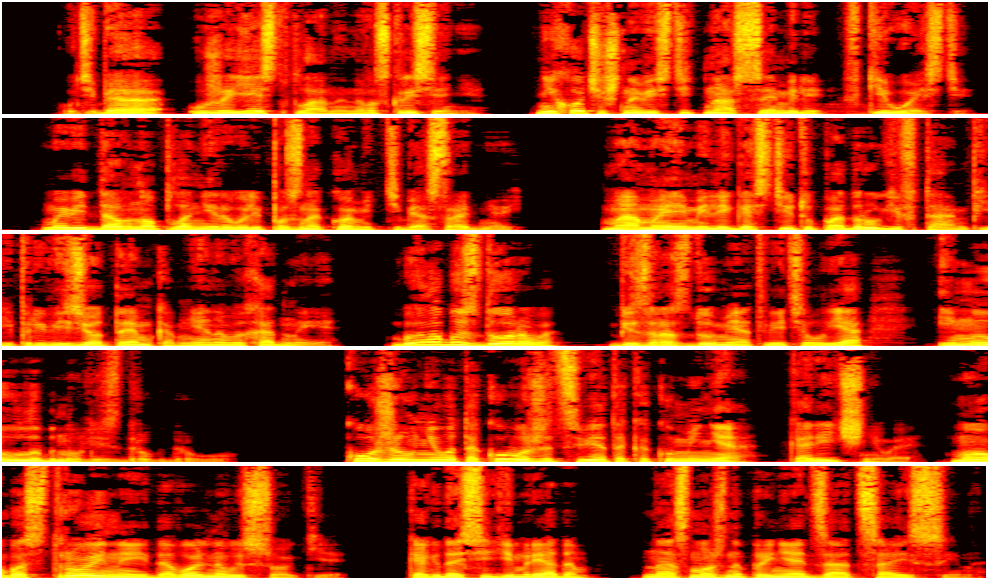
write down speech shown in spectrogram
— У тебя уже есть планы на воскресенье? Не хочешь навестить нас с Эмили в Ки-Уэсте? Мы ведь давно планировали познакомить тебя с родней. Мама Эмили гостит у подруги в Тампе и привезет Эм ко мне на выходные. Было бы здорово, без раздумий ответил я, и мы улыбнулись друг другу. Кожа у него такого же цвета, как у меня, коричневая. Мы оба стройные и довольно высокие. Когда сидим рядом, нас можно принять за отца и сына.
